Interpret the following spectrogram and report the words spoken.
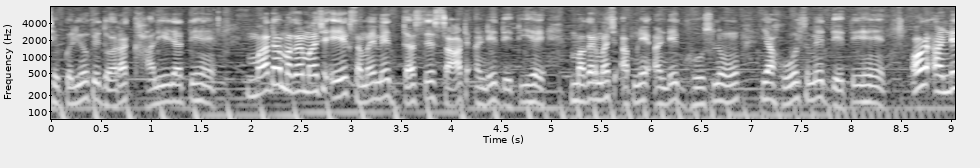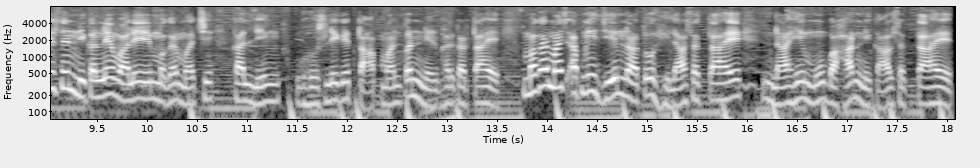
छिपकलियों के द्वारा खा लिए जाते हैं। मादा मगरमच्छ एक समय में 10 से 60 अंडे देती है। मगरमच्छ अपने अंडे घोंसलों या होल्स में देते हैं और अंडे से निकलने वाले मगरमच्छ का लिंग घोंसले के तापमान पर निर्भर करता है। मगरमच्छ अपनी जेब ना तो हिला सकता है, ना ही मुँह बाहर निकाल सकता है।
